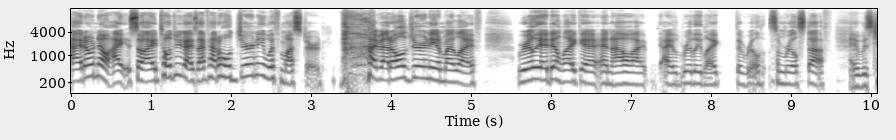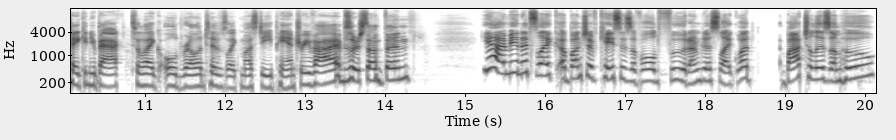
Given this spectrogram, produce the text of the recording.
I don't know. I so I told you guys I've had a whole journey with mustard. I've had a whole journey in my life. Really, I didn't like it, and now I I really like the real some real stuff. It was taking you back to like old relatives, like musty pantry vibes or something. Yeah, I mean it's like a bunch of cases of old food. I'm just like, what botulism? Who?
